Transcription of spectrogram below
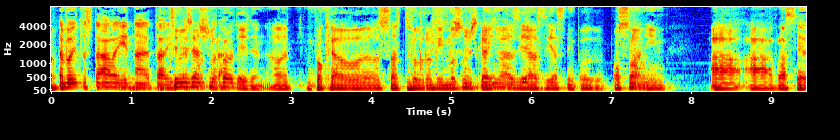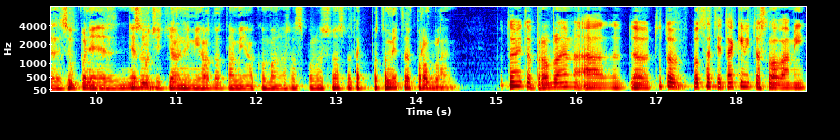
No. Lebo je to stále jedna tá istá Civilizačný kód jeden, ale pokiaľ sa tu robí muslimská invázia s jasným poslaním a, a vlastne s úplne nezlučiteľnými hodnotami, ako má naša spoločnosť, no tak potom je to problém. Potom je to problém a e, toto v podstate takýmito slovami e,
